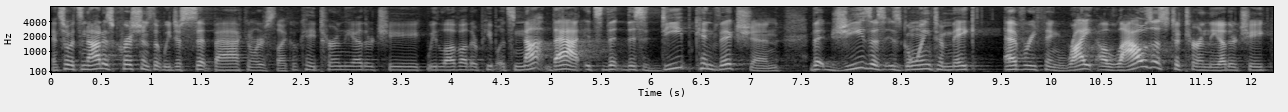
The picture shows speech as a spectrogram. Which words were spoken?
And so it's not as Christians that we just sit back and we're just like, okay, turn the other cheek. We love other people. It's not that. It's that this deep conviction that Jesus is going to make everything right allows us to turn the other cheek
